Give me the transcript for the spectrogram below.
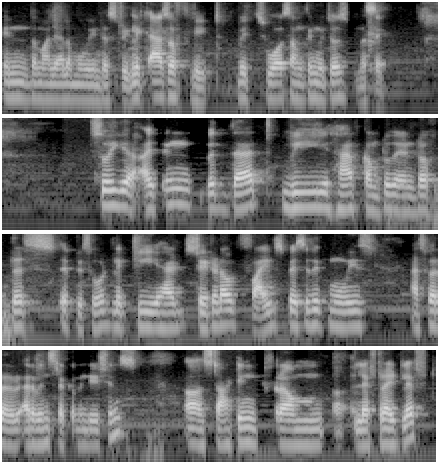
in the Malayalam movie industry, like as of late, which was something which was missing. So yeah, I think with that we have come to the end of this episode. Like we had stated out five specific movies as per Arvind's recommendations, uh, starting from uh, left, right, left,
